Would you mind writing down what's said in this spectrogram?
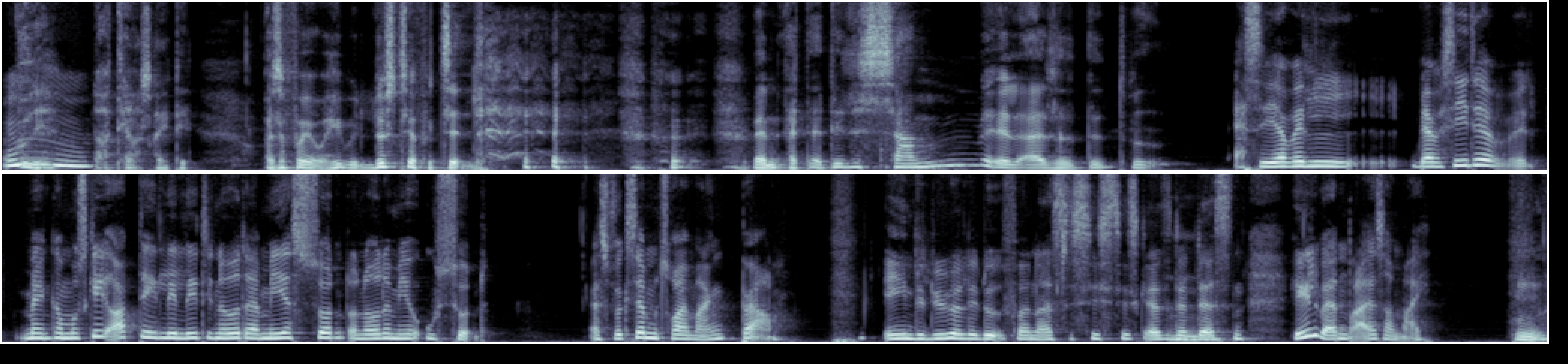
Gud, ja. Nå, det er også rigtigt. Og så får jeg jo helt vildt lyst til at fortælle. Men er, er det det samme? Eller altså, det, du ved, Altså jeg vil, jeg vil sige det, man kan måske opdele det lidt i noget, der er mere sundt og noget, der er mere usundt. Altså for eksempel tror jeg, at mange børn egentlig lytter lidt ud for narcissistisk. Altså mm. den der sådan, hele verden drejer sig om mig. Mm. Men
